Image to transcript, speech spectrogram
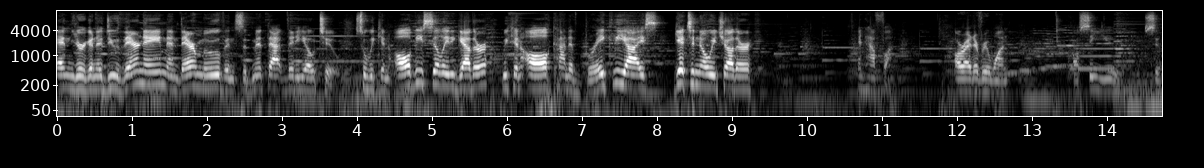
and you're gonna do their name and their move and submit that video too. So we can all be silly together, we can all kind of break the ice, get to know each other, and have fun. All right, everyone, I'll see you soon.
